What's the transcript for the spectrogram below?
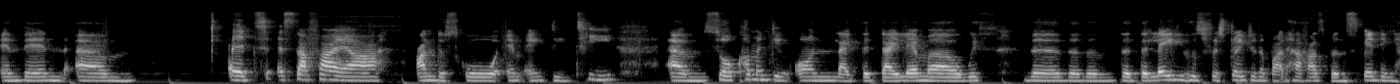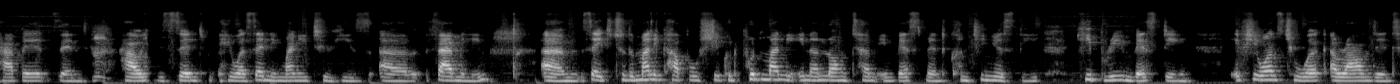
and then um, it's Sapphire underscore M A D T um, so commenting on like the dilemma with the, the the, the the lady who's frustrated about her husband's spending habits and how he sent he was sending money to his uh, family um, said to the money couple she could put money in a long-term investment continuously keep reinvesting. If she wants to work around it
